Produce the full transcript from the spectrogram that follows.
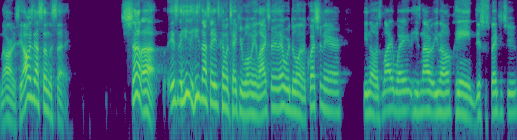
the artist. He always got something to say. Shut up. He? He's not saying he's coming to take your woman he likes her. They were doing a questionnaire. You know, it's lightweight. He's not. You know, he ain't disrespected you.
